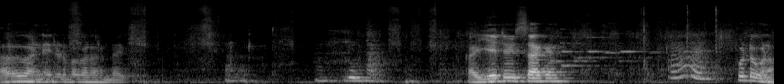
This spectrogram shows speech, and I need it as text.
അത് കണ്ണീരിടുമ്പോ കളർ ഉണ്ടാക്കി കയ്യേറ്റ് മിസ്സാക്കേ പൊട്ടുക്കണോ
